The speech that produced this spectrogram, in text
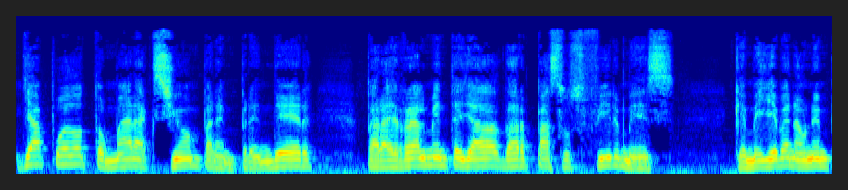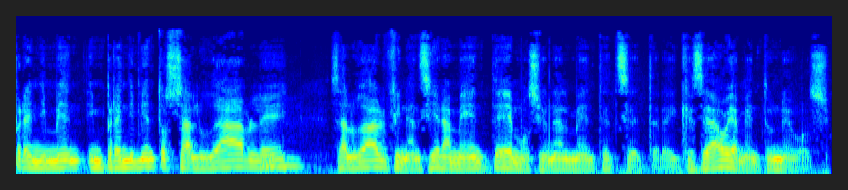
ya puedo tomar acción para emprender, para realmente ya dar pasos firmes que me lleven a un emprendimiento, emprendimiento saludable, saludable financieramente, emocionalmente, etcétera, y que sea obviamente un negocio.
